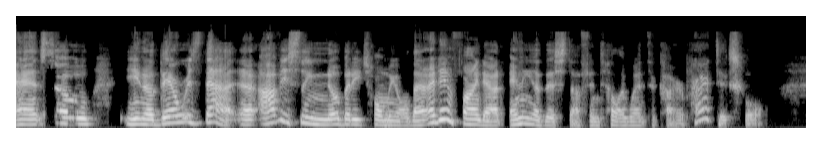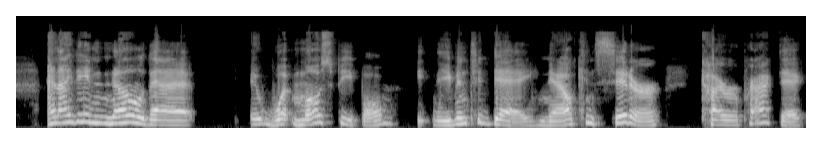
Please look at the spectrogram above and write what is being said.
And so, you know, there was that. Uh, obviously, nobody told me all that. I didn't find out any of this stuff until I went to chiropractic school. And I didn't know that it, what most people, even today, now consider chiropractic.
